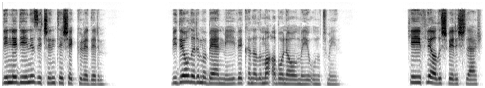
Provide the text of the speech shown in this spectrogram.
Dinlediğiniz için teşekkür ederim. Videolarımı beğenmeyi ve kanalıma abone olmayı unutmayın. Keyifli alışverişler.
